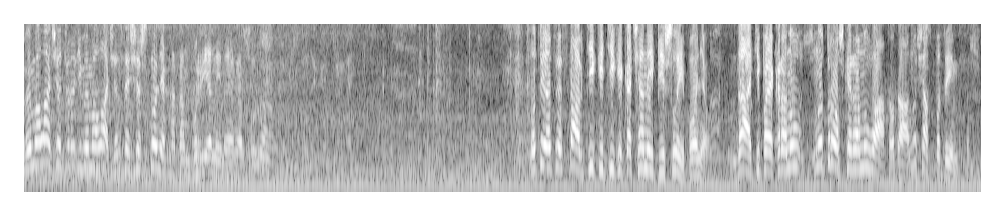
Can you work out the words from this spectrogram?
вималачують вроді вималачують. Це ще ж соняха там бур'яни, мабуть, шурують. Ну ти оце став, тільки-тільки качани пішли, поняв? Да, типа як рану, ну трошки ранувато, да. Ну зараз подивимося. Що.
